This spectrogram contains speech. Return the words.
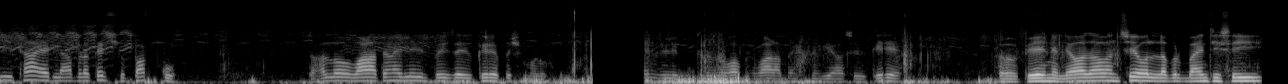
એ થાય એટલે આપણે કરીશું પાક્કું. તો હાલો, વાળા તણાઈ લેવી પછી જાય ઘરે પછી મળું. Finally મિત્રો આપણે વાળા બાંધીને ગયા છે ઘરે. હવે ભેને લેવા જવાનું છે, ઓલા પર બાંધી છે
